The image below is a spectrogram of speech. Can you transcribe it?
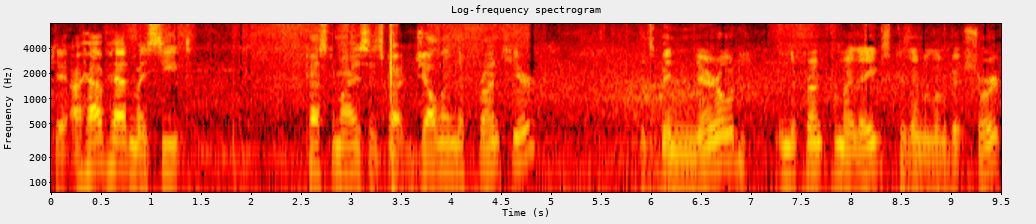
Okay, I have had my seat customized. It's got gel in the front here. It's been narrowed in the front for my legs because I'm a little bit short.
